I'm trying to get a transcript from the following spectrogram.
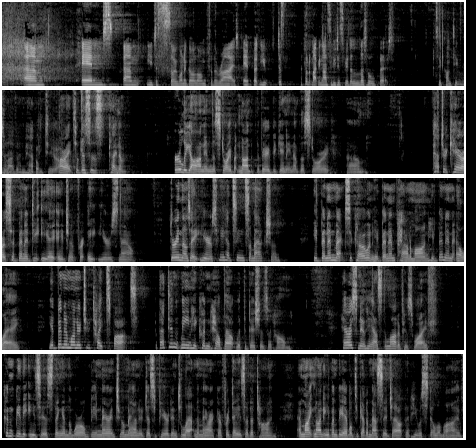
and um, you just so want to go along for the ride. But you just, I thought it might be nice if you just read a little bit to contextualize it. I'm happy to. All right, so this is kind of early on in the story, but not at the very beginning of the story. Um, Patrick Harris had been a DEA agent for eight years now. During those eight years, he had seen some action. He'd been in Mexico, and he'd been in Panama, and he'd been in LA. He had been in one or two tight spots, but that didn't mean he couldn't help out with the dishes at home. Harris knew he asked a lot of his wife. Couldn't be the easiest thing in the world being married to a man who disappeared into Latin America for days at a time and might not even be able to get a message out that he was still alive.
